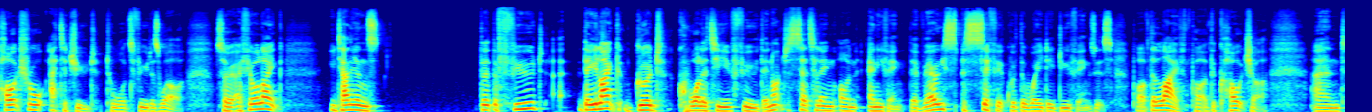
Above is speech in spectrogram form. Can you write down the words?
cultural attitude towards food as well. So I feel like Italians, the, the food, they like good quality food. They're not just settling on anything. They're very specific with the way they do things. It's part of the life, part of the culture. And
